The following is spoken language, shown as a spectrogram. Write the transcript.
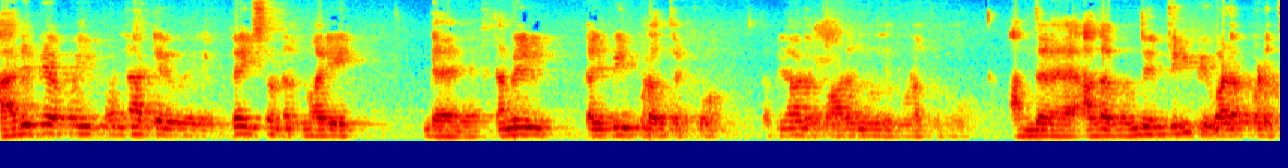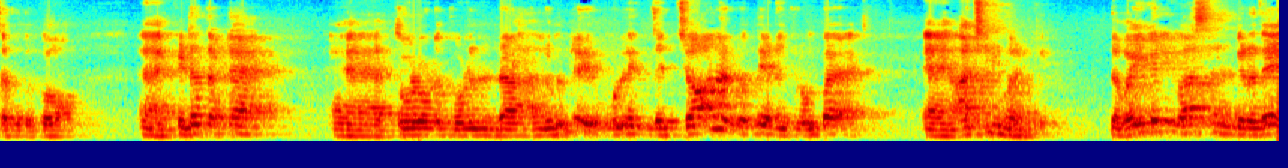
அருமையா போய் பன்னாட்டு உதவி சொன்னது மாதிரி இந்த தமிழ் கல்வி கூடத்திற்கும் தமிழ்நாடு பாடநூல் நிறுவனத்துக்கும் அந்த அதை வந்து திருப்பி வளப்படுத்துறதுக்கும் கிட்டத்தட்ட தோளோட தோல் நின்றால் அது வந்து ஒரு இந்த ஜானர் வந்து எனக்கு ரொம்ப ஆச்சரியமா இருக்கு. இந்த வைகரி வாசனங்கிறதே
